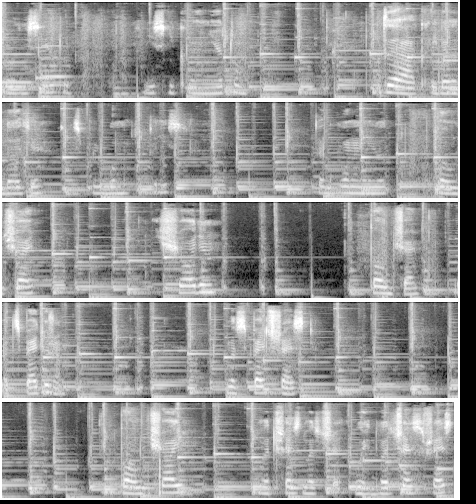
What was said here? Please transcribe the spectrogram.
Здесь нету? Здесь никого нету. Так, ребята, давайте. Здесь по-любому кто-то есть. Так, вон он идет. Получай. Еще один. Получай. 25 уже. 25, 6. Получай. 26, 26. Ой, 26, 6.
